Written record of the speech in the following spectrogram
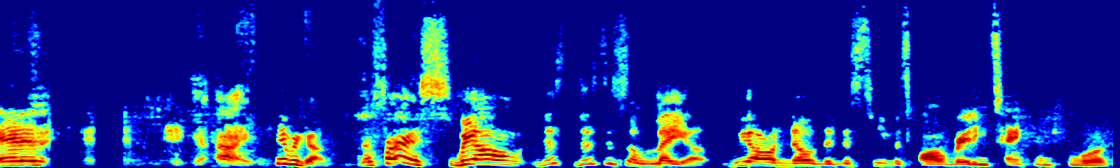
and all right, here we go. The first, we all this this is a layup. We all know that this team is already tanking for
